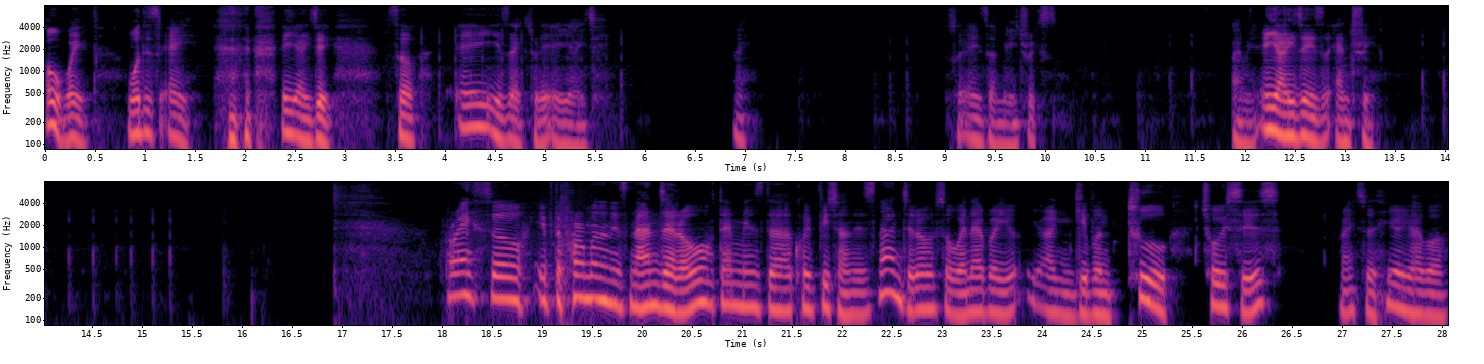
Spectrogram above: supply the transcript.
Oh, wait, what is A? Aij. So A is actually Aij. Right? So A is a matrix. I mean, Aij is entry. Alright, so if the permanent is non-zero, that means the coefficient is non-zero. So whenever you are given two choices, right? So here you have a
